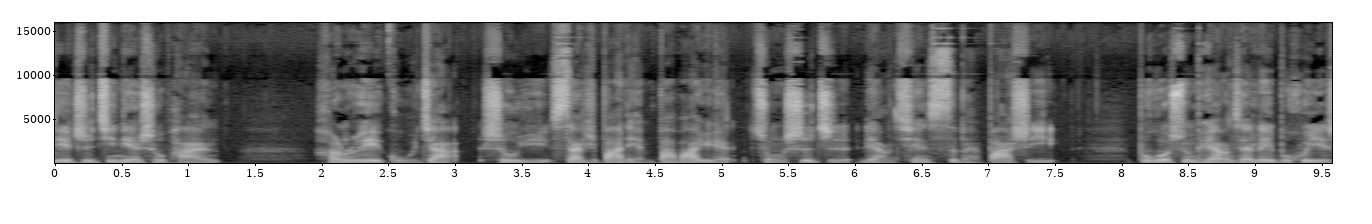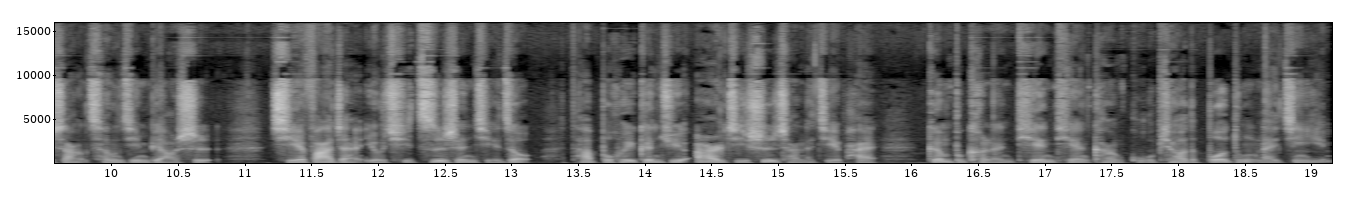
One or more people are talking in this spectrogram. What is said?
跌至今年收盘，恒瑞股价收于三十八点八八元，总市值两千四百八十亿。不过，孙培阳在内部会议上曾经表示，企业发展有其自身节奏，他不会根据二级市场的节拍。更不可能天天看股票的波动来经营。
